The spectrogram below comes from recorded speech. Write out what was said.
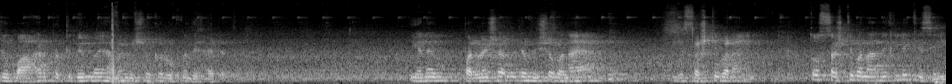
जो बाहर प्रतिबिंब है, हमें विश्व के रूप में दिखाई देता है। यानी परमेश्वर ने जब विश्व बनाया ये सृष्टि बनाई तो सृष्टि बनाने के लिए किसी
